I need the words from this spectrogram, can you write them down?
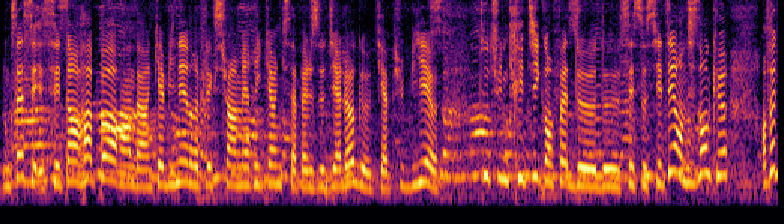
Donc ça, c'est- c'est un rapport hein, d'un cabinet de réflexion américain qui s'appelle The Dialogue, qui a publié euh, toute une critique en fait de, ces sociétés en disant que en fait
